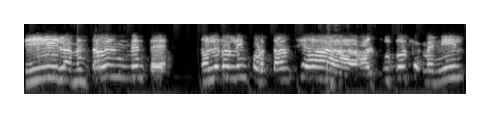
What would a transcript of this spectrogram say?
Sí, lamentablemente no le dan la importancia al fútbol femenil.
